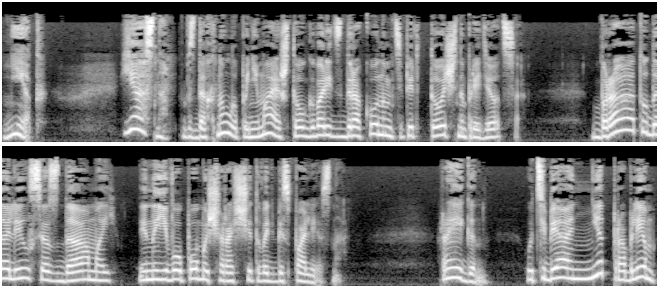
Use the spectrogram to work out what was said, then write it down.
«Нет». «Ясно», — вздохнула, понимая, что говорить с драконом теперь точно придется. Брат удалился с дамой, и на его помощь рассчитывать бесполезно. Рейган, у тебя нет проблем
